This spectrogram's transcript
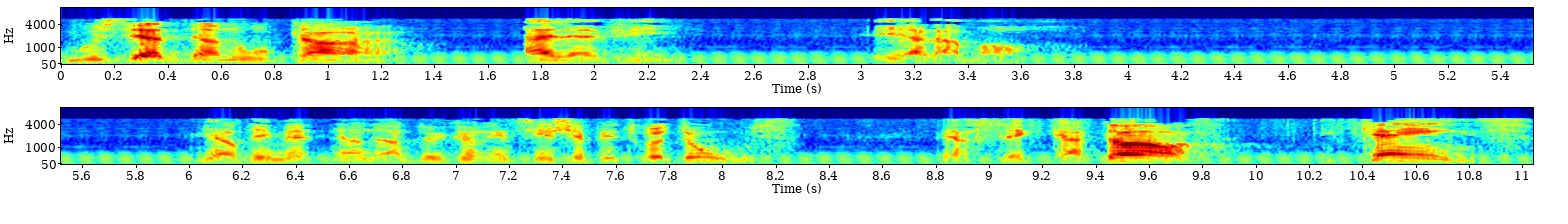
vous êtes dans nos cœurs à la vie et à la mort. Regardez maintenant dans 2 Corinthiens chapitre 12, versets 14 et 15.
